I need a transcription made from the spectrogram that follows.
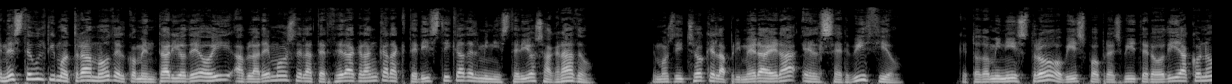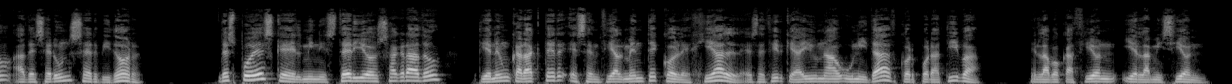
En este último tramo del comentario de hoy hablaremos de la tercera gran característica del ministerio sagrado. Hemos dicho que la primera era el servicio, que todo ministro, obispo, presbítero o diácono ha de ser un servidor. Después que el ministerio sagrado tiene un carácter esencialmente colegial, es decir, que hay una unidad corporativa en la vocación y en la misión.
